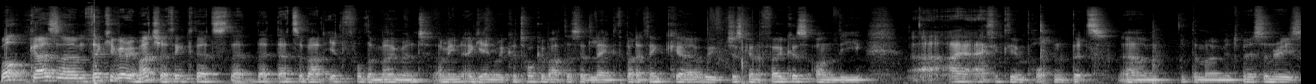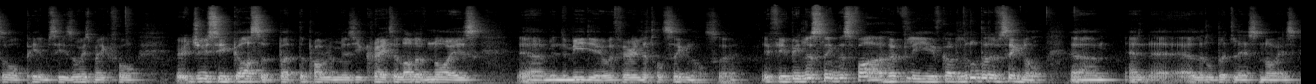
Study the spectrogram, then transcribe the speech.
Well, guys, um, thank you very much. I think that's that, that that's about it for the moment. I mean, again, we could talk about this at length, but I think uh, we're just going to focus on the, uh, I, I, think the important bits um, at the moment. Mercenaries or PMCs always make for very juicy gossip, but the problem is you create a lot of noise. Um, in the media with very little signal. So, if you've been listening this far, hopefully you've got a little bit of signal um, and a little bit less noise.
